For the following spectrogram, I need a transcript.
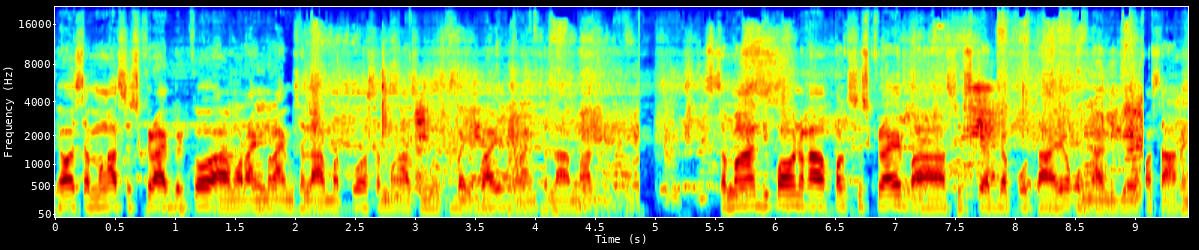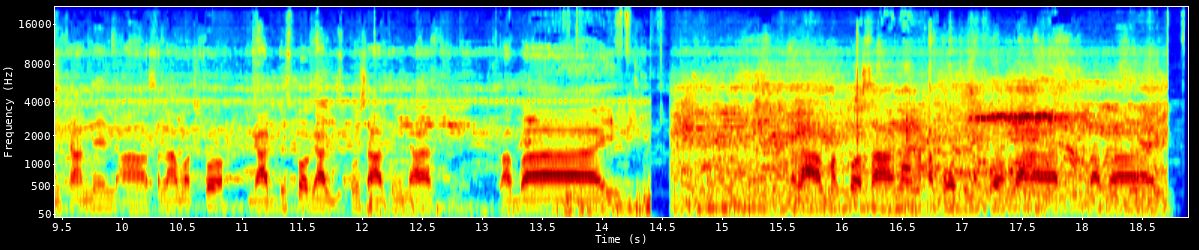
Yo, sa mga subscriber ko, ah, maraming maraming salamat po sa mga sumusubaybay. Maraming salamat. Sa mga hindi pa ako nakakapag-subscribe, ah, subscribe na po tayo kung naligaw ka sa aking channel. Ah, salamat po. God bless po. God bless po sa ating lahat. Bye-bye. Salamat po. Sana nakaboto na po ang lahat. Bye-bye.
